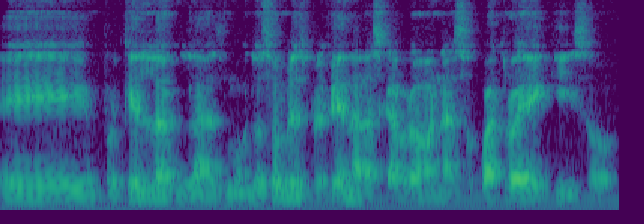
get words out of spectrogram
eh, porque los hombres prefieren a las cabronas o 4X o,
